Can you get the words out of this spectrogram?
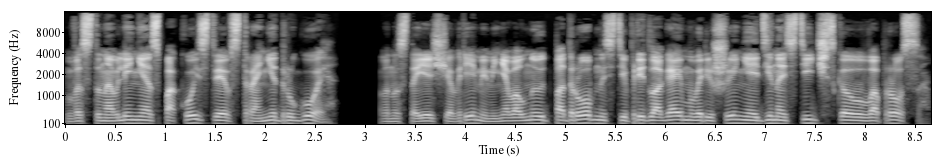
восстановление спокойствия в стране другое. В настоящее время меня волнуют подробности предлагаемого решения династического вопроса.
